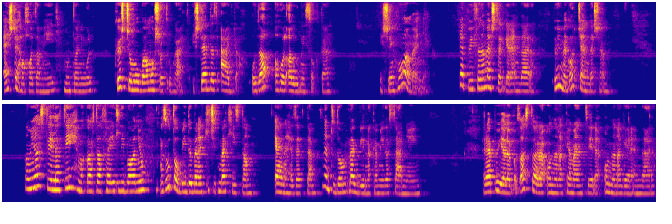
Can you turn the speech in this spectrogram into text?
Este, ha hazamégy, mondta nyúl, kös csomóba a mosott ruhát, és tedd az ágyra, oda, ahol aludni szoktál. És én hol menjek? Repülj fel a mestergerendára, ülj meg ott csendesen. Ami azt illeti, vakarta a fejét Liba anyu, az utóbbi időben egy kicsit meghíztam. Elnehezettem. Nem tudom, megbírnak-e még a szárnyaim. Repülj előbb az asztalra, onnan a kemencére, onnan a gerendára,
